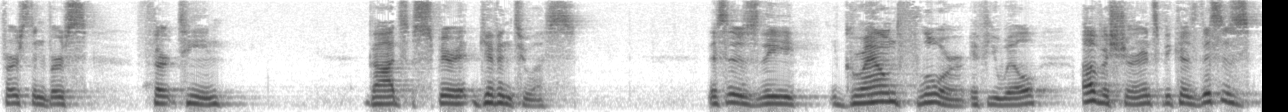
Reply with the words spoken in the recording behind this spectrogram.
First, in verse 13, God's Spirit given to us. This is the ground floor, if you will, of assurance because this is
